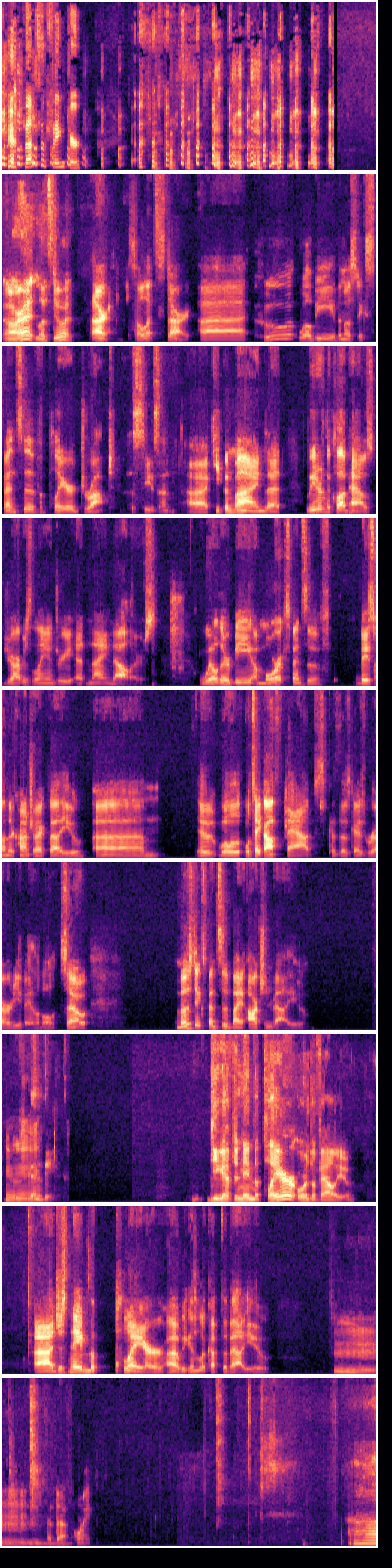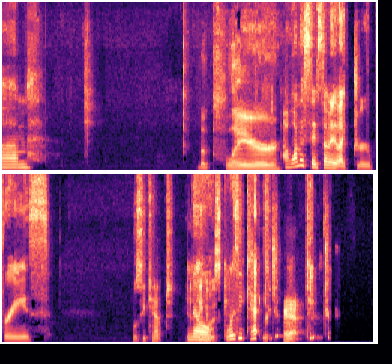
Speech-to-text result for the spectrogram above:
yeah, that's a thinker. All right, let's do it. All right, so let's start. Uh, who will be the most expensive player dropped this season? Uh, keep in mind that leader in the clubhouse, Jarvis Landry, at nine dollars. Will there be a more expensive based on their contract value? Um, it, we'll we'll take off FAABs because those guys were already available. So most expensive by auction value. Who's it Hmm. going to be? Do you have to name the player or the value? Uh, just name the player. Uh, we can look up the value Hmm. at that point. Um, The player I want to say somebody like Drew Brees. was he kept? Yeah, I no, think he was, was, he kept. kept? Could you Yeah. keep? Drew-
